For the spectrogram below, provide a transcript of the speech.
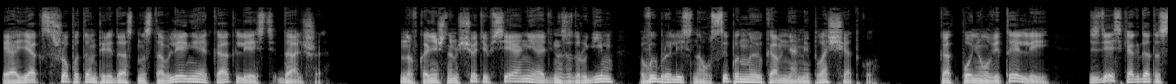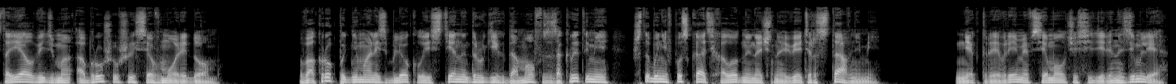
и Аякс шепотом передаст наставление, как лезть дальше. Но в конечном счете все они один за другим выбрались на усыпанную камнями площадку. Как понял Вителлий, здесь когда-то стоял, видимо, обрушившийся в море дом. Вокруг поднимались блеклые стены других домов с закрытыми, чтобы не впускать холодный ночной ветер ставнями. Некоторое время все молча сидели на земле,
